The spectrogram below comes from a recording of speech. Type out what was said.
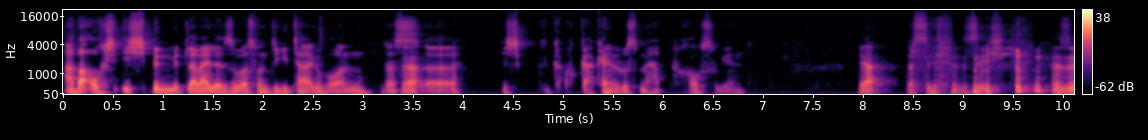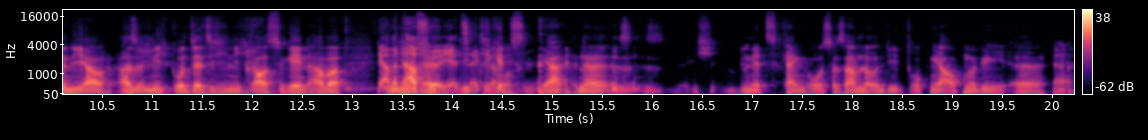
Aber auch ich bin mittlerweile sowas von digital geworden, dass Ja. äh, ich auch gar keine Lust mehr habe, rauszugehen. Ja, das sehe ich persönlich auch. Also nicht grundsätzlich nicht rauszugehen, aber Ja, aber die, dafür äh, jetzt die Tickets, ja, ne, ich bin jetzt kein großer Sammler und die drucken ja auch nur die äh, Ja.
